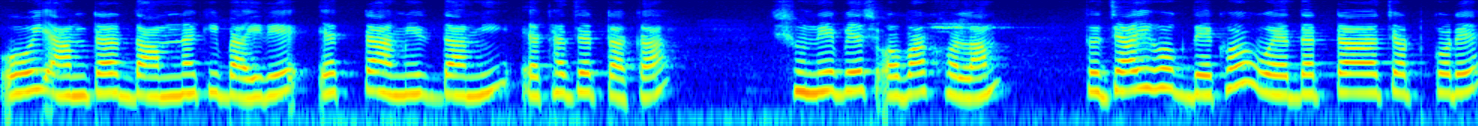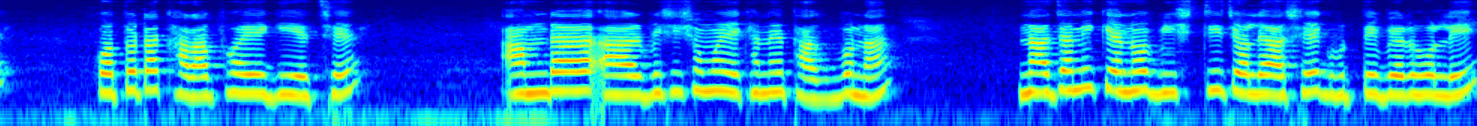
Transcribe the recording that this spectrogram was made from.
ওই আমটার দাম নাকি বাইরে? একটা আমের দামই এক হাজার টাকা। শুনে বেশ অবাক হলাম। তো যাই হোক, দেখো ওয়েদারটা চট করে কতটা খারাপ হয়ে গিয়েছে। আমরা আর বেশি সময় এখানে থাকব না। না জানি কেন বৃষ্টি চলে আসে ঘুরতে বের হলেই।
